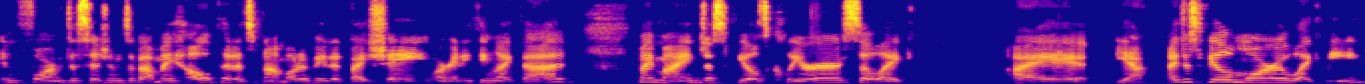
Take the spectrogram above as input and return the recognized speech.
informed decisions about my health and it's not motivated by shame or anything like that. My mind just feels clearer. So like I yeah, I just feel more like me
